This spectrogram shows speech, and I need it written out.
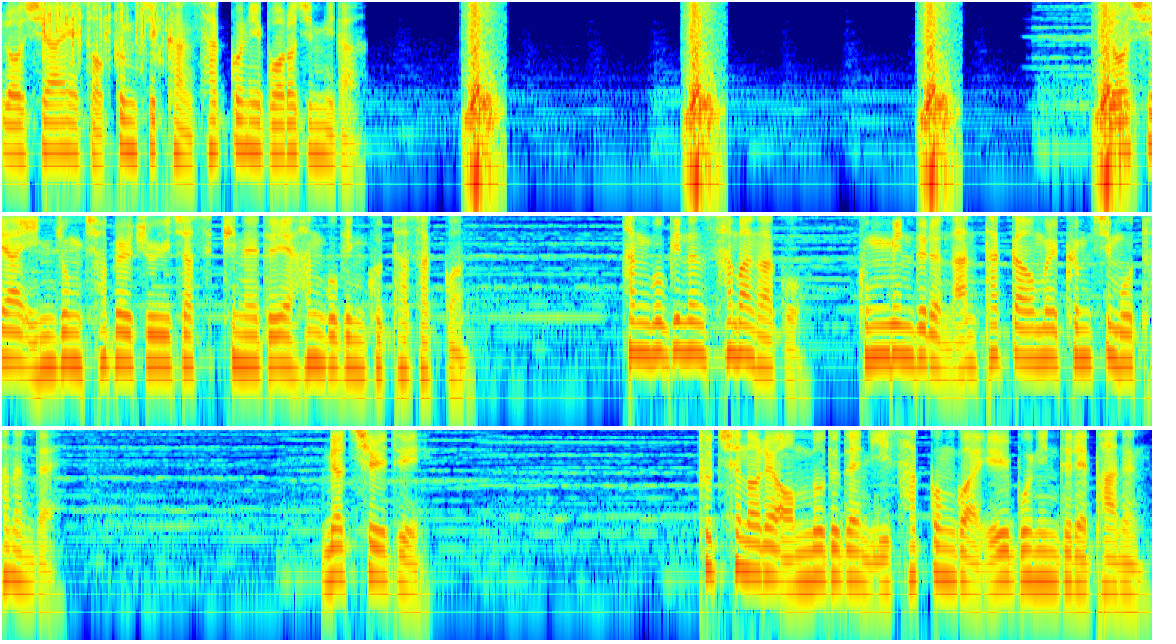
러시아에서 끔찍한 사건이 벌어집니다. 러시아 인종차별주의자 스킨헤드의 한국인 구타 사건. 한국인은 사망하고 국민들은 안타까움을 금치 못하는데 며칠 뒤 투 채널에 업로드된 이 사건과 일본인들의 반응.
